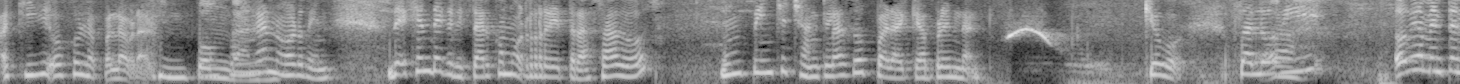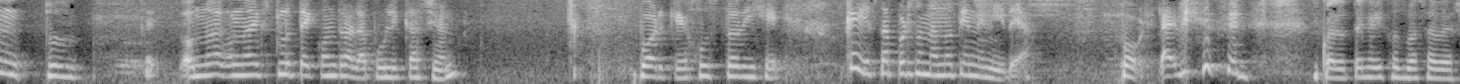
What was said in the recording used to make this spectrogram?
Aquí, ojo en la palabra. Impongan. Impongan orden. Dejen de gritar como retrasados. Un pinche chanclazo para que aprendan. ¿Qué hubo? O sea, lo vi. Obviamente, pues, eh, no, no exploté contra la publicación. Porque justo dije, ok, esta persona no tiene ni idea. Pobre. Cuando tenga hijos vas a ver.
